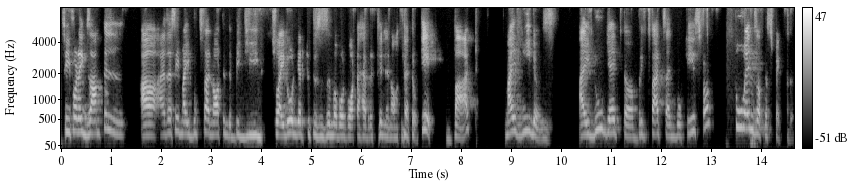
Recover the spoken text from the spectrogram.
See, for example, uh, as I say, my books are not in the big league, so I don't get criticism about what I have written and all that. Okay, but my readers, I do get uh, brickbats and bouquets from two ends of the spectrum.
